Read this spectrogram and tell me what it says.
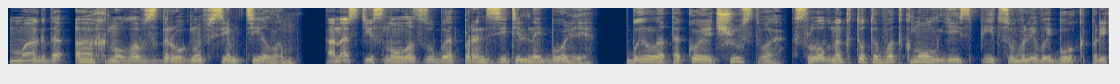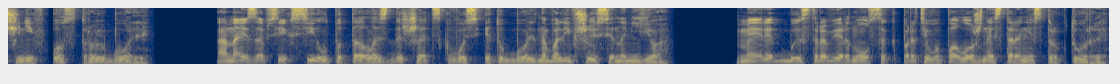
Магда ахнула, вздрогнув всем телом. Она стиснула зубы от пронзительной боли. Было такое чувство, словно кто-то воткнул ей спицу в левый бок, причинив острую боль. Она изо всех сил пыталась дышать сквозь эту боль, навалившуюся на нее. Мерит быстро вернулся к противоположной стороне структуры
